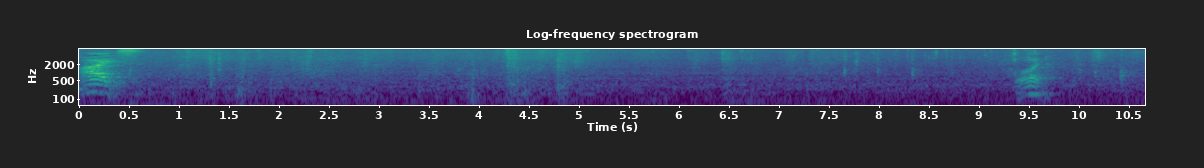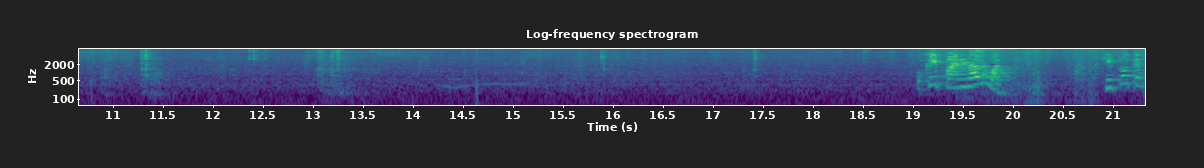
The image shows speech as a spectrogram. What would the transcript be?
Nice. Good. Okay, find another one. Keep looking.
